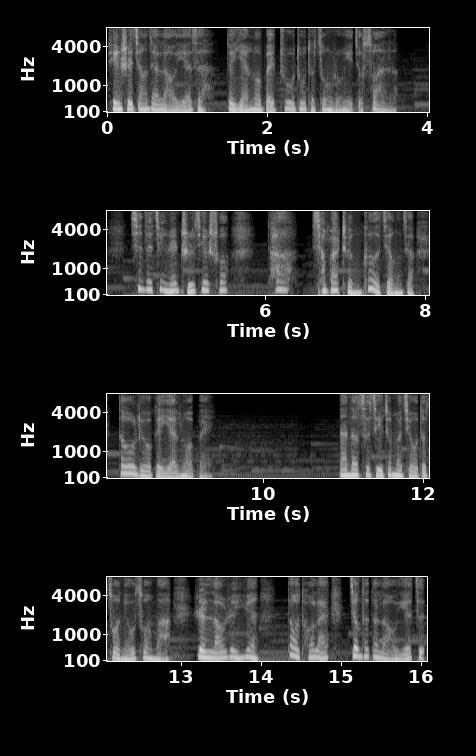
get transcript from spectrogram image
平时江家老爷子对阎洛北诸多的纵容也就算了，现在竟然直接说他想把整个江家都留给阎洛北。难道自己这么久的做牛做马、任劳任怨，到头来江家的老爷子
